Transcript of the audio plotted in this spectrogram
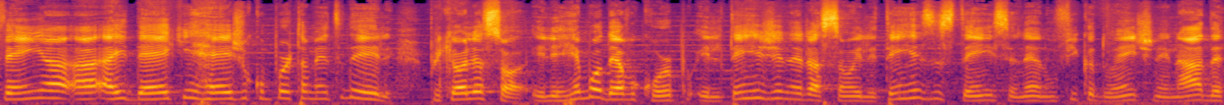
vem a, a ideia que rege o comportamento dele. Porque olha só, ele remodela o corpo, ele tem regeneração, ele tem resistência, né? Não fica doente nem nada,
